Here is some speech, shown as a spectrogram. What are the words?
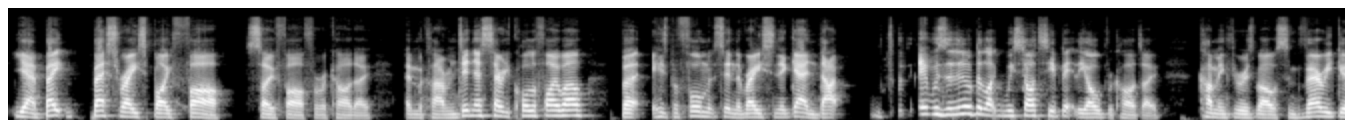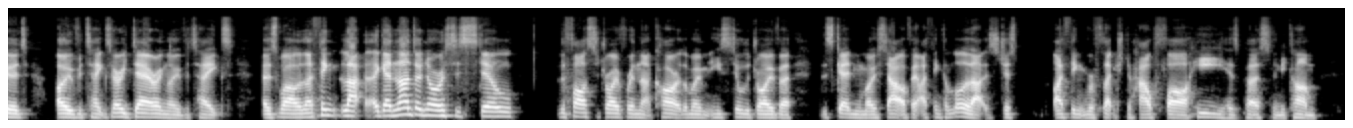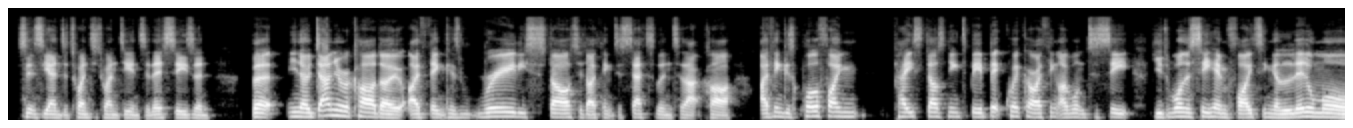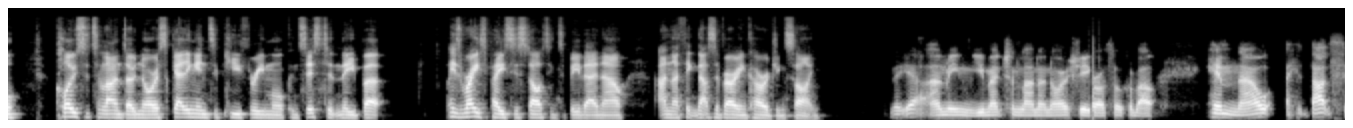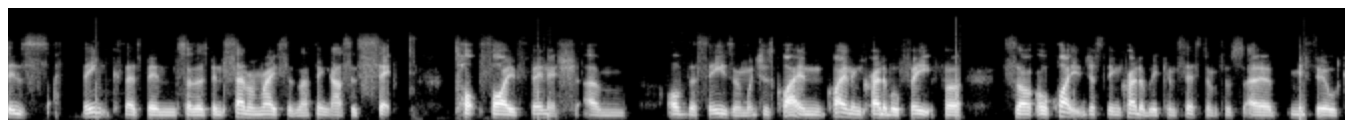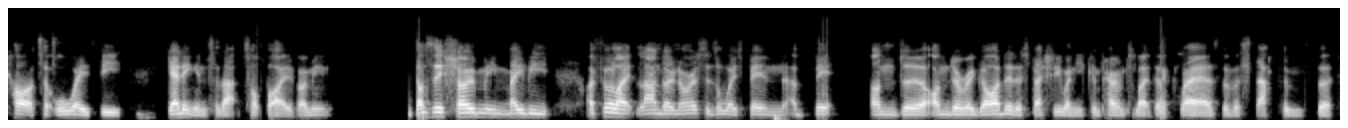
Yeah, ba- best race by far so far for Ricciardo and McLaren. Didn't necessarily qualify well, but his performance in the race, and again, that it was a little bit like we started to see a bit of the old Ricciardo coming through as well. Some very good overtakes, very daring overtakes as well. And I think again, Lando Norris is still the fastest driver in that car at the moment. He's still the driver that's getting the most out of it. I think a lot of that is just, I think, reflection of how far he has personally come since the end of 2020 into this season. But you know, Daniel Ricciardo, I think, has really started, I think, to settle into that car. I think his qualifying pace does need to be a bit quicker. I think I want to see you'd want to see him fighting a little more closer to Lando Norris, getting into Q3 more consistently. But his race pace is starting to be there now, and I think that's a very encouraging sign. Yeah, I mean, you mentioned Lando Norris. I'll talk about him now. That's his. I think there's been so there's been seven races, and I think that's his sixth top five finish um, of the season, which is quite an quite an incredible feat for so or quite just incredibly consistent for a midfield car to always be mm-hmm. getting into that top five. I mean, does this show me maybe? I feel like Lando Norris has always been a bit under under regarded, especially when you compare him to like the Leclercs, the Verstappens, the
